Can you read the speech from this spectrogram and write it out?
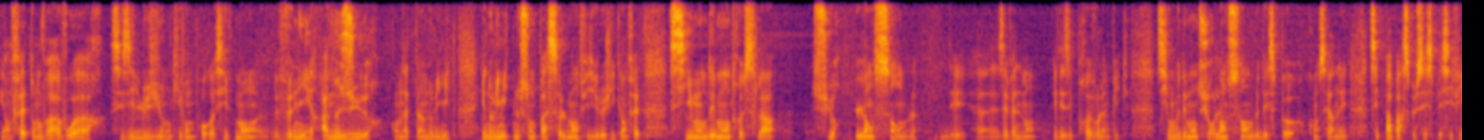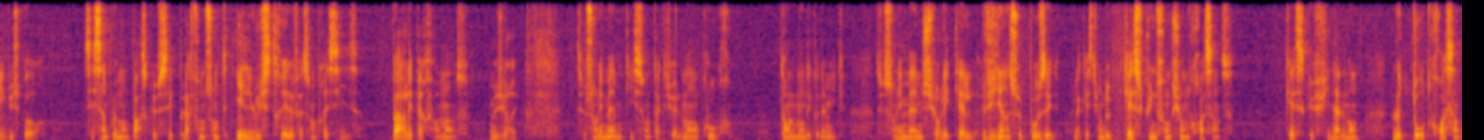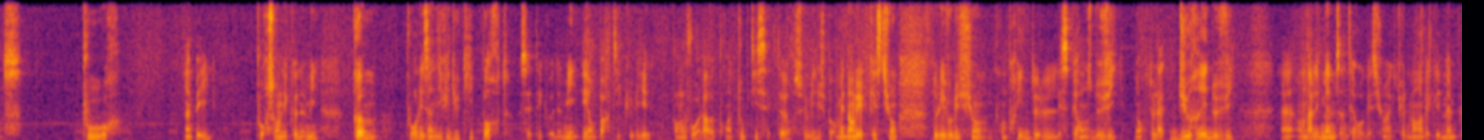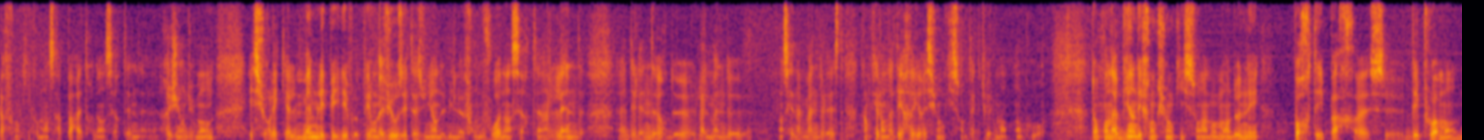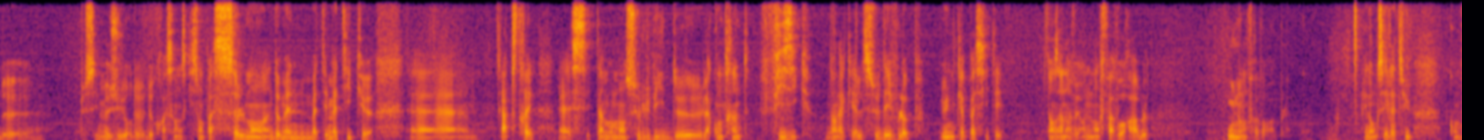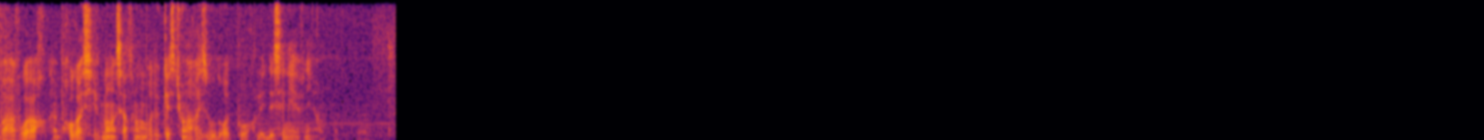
Et en fait, on va avoir ces illusions qui vont progressivement euh, venir à mesure qu'on atteint nos limites. Et nos limites ne sont pas seulement physiologiques. En fait, si on démontre cela sur l'ensemble des euh, événements et des épreuves olympiques, si on le démontre sur l'ensemble des sports concernés, ce n'est pas parce que c'est spécifique du sport. C'est simplement parce que ces plafonds sont illustrés de façon précise par les performances mesurées. Ce sont les mêmes qui sont actuellement en cours dans le monde économique. Ce sont les mêmes sur lesquels vient se poser la question de qu'est-ce qu'une fonction de croissance? Qu'est-ce que finalement le taux de croissance pour un pays, pour son économie, comme pour les individus qui portent cette économie, et en particulier, on le voit là, pour un tout petit secteur, celui du sport. Mais dans les questions de l'évolution, y compris de l'espérance de vie, donc de la durée de vie, Hein, on a les mêmes interrogations actuellement avec les mêmes plafonds qui commencent à apparaître dans certaines régions du monde et sur lesquels même les pays développés, on l'a vu aux États-Unis en 2009, on le voit dans certains lands, euh, des lenders de l'Allemagne de l'ancienne Allemagne de l'Est, dans lesquels on a des régressions qui sont actuellement en cours. Donc on a bien des fonctions qui sont à un moment donné portées par euh, ce déploiement de, ces mesures de, croissance, qui ne sont pas seulement un domaine mathématique euh, abstrait, euh, c'est un moment celui de la contrainte physique dans laquelle se développe une capacité dans un environnement favorable ou non favorable. Et donc c'est là-dessus qu'on va avoir progressivement un certain nombre de questions à résoudre pour les décennies à venir.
